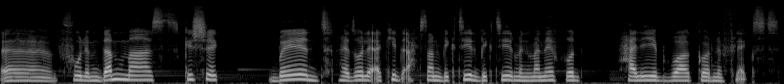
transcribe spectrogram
آه، فول مدمس كشك بيض هدول أكيد أحسن بكتير بكتير من ما ناخد حليب و corn flakes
